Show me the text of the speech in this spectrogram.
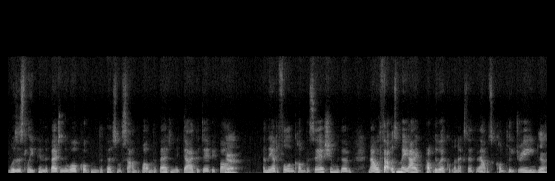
was asleep in the bed and they woke up and the person was sat on the bottom of the bed and they died the day before Yeah. and they had a full on conversation with them now if that was me i'd probably wake up the next day and think that was a complete dream Yeah.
